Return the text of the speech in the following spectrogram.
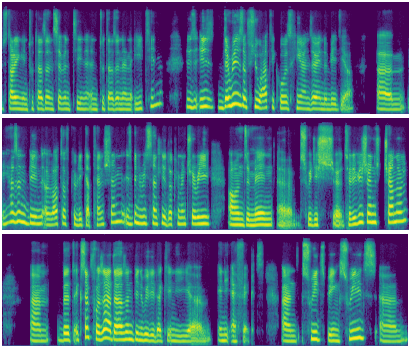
starting in 2017 and 2018. Is, is there is a few articles here and there in the media. Um, it hasn't been a lot of public attention. It's been recently a documentary on the main uh, Swedish uh, television channel um, but except for that, there hasn't been really like any um, any effect. And Swedes being Swedes, um,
